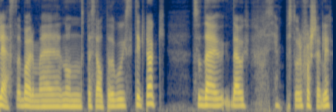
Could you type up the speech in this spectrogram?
lese bare med noen spesialpedagogiske tiltak. Så det er, det er jo kjempestore forskjeller.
